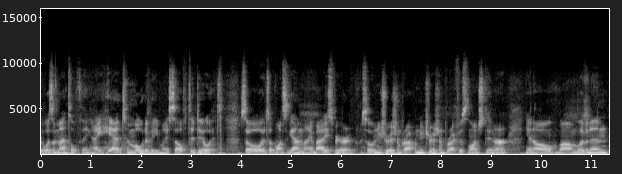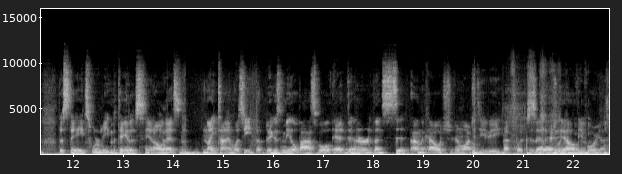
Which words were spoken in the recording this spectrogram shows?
was a mental thing. I had to motivate myself to do it. So it's once again mind, body, spirit. So nutrition, proper nutrition, breakfast, lunch, dinner. You know, um, living in the states, we're meat and potatoes. You know, Yeah. that's nighttime. Let's eat the biggest meal possible at dinner, then sit on the couch and watch TV. Netflix. Is that actually healthy for you?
